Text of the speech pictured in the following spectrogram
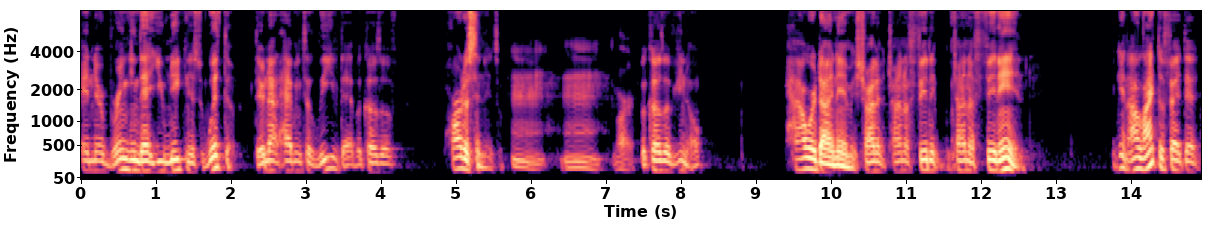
and they're bringing that uniqueness with them. They're not having to leave that because of partisanism, mm, mm, Right. because of, you know, power dynamics, trying to trying to fit it, trying to fit in. Again, I like the fact that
